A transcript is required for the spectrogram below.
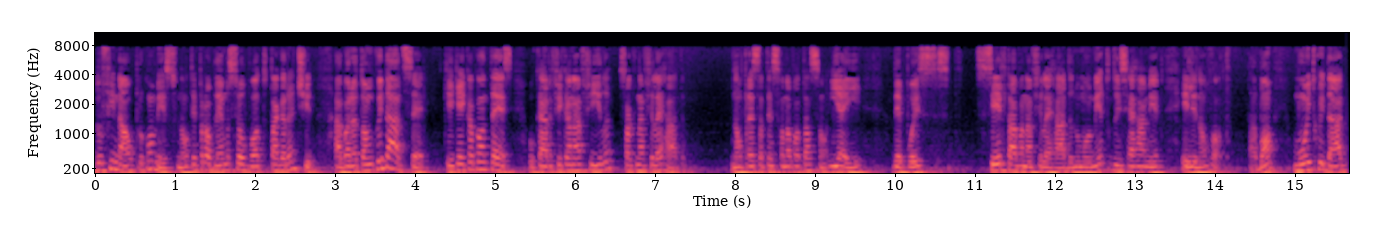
do final para o começo. Não tem problema, seu voto está garantido. Agora tome cuidado, sério. O que, que é que acontece? O cara fica na fila, só que na fila errada. Não presta atenção na votação. E aí, depois, se ele estava na fila errada no momento do encerramento, ele não vota. Tá bom? Muito cuidado.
